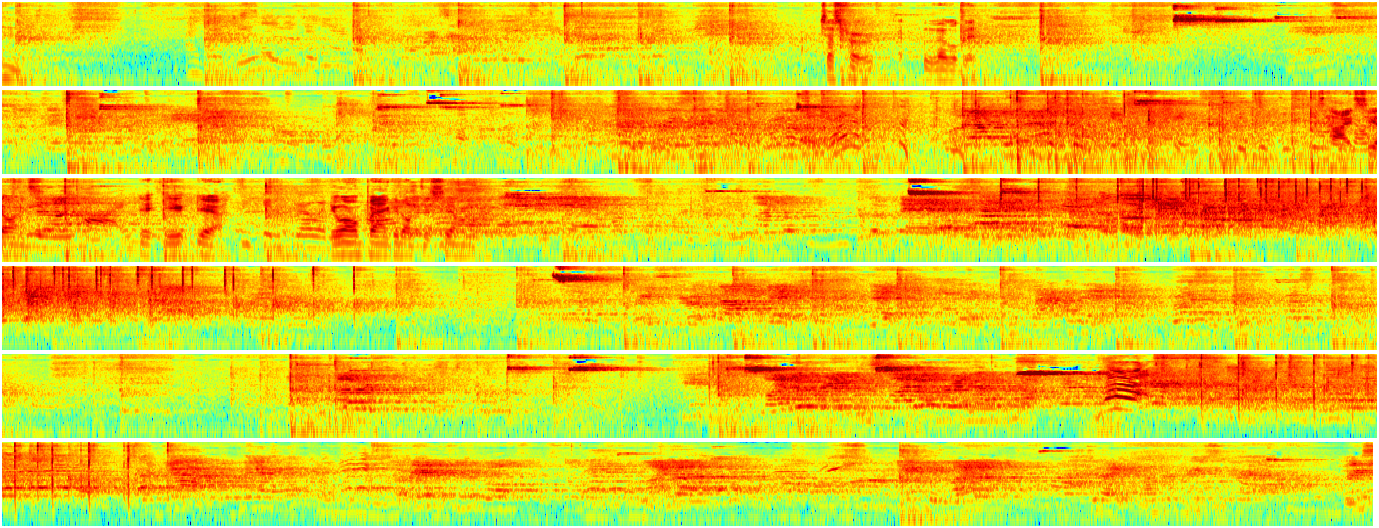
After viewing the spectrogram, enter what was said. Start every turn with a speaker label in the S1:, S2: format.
S1: I did you you didn't?
S2: Just for a little bit. High ceilings.
S1: Really high.
S2: It- it- yeah.
S1: You can throw it
S2: It won't bank it off the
